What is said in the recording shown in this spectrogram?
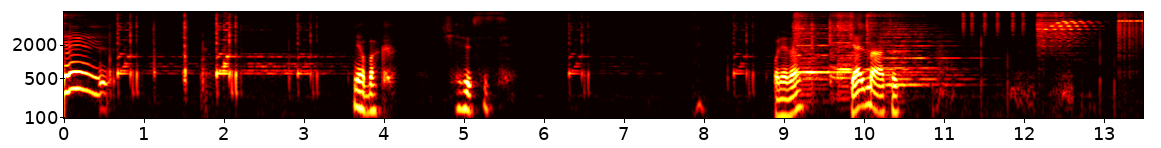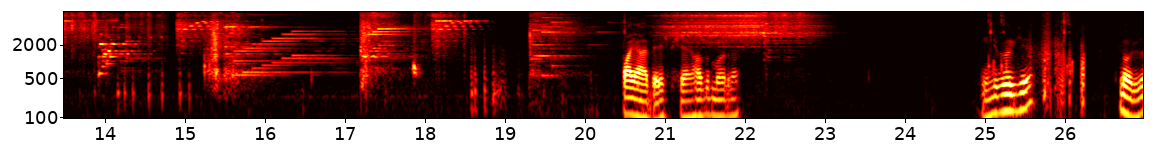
Ee! Ya bak. Şerefsiz. O ne lan? Gelme artık. Bayağı beleş bir şeyler aldım bu arada. Yeni bölge. Ne oldu?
